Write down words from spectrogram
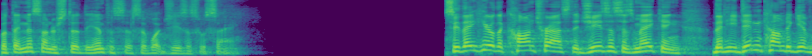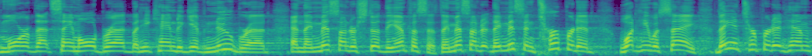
But they misunderstood the emphasis of what Jesus was saying. See, they hear the contrast that Jesus is making that he didn't come to give more of that same old bread, but he came to give new bread, and they misunderstood the emphasis. They, misunder- they misinterpreted what he was saying. They interpreted him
